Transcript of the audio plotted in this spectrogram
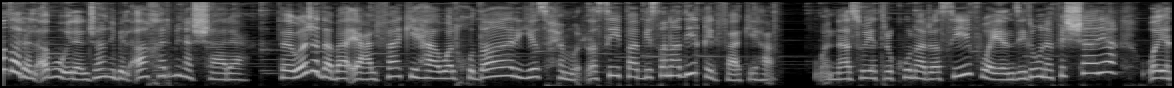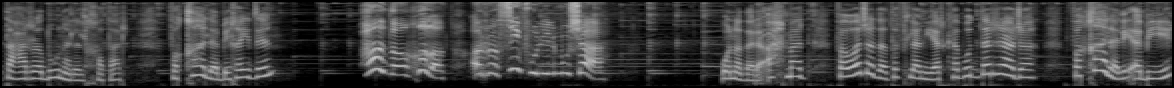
نظر الأب إلى الجانب الآخر من الشارع فوجد بائع الفاكهة والخضار يزحم الرصيف بصناديق الفاكهة. والناس يتركون الرصيف وينزلون في الشارع ويتعرضون للخطر. فقال بغيظ هذا غلط! الرصيف للمشاة! ونظر أحمد فوجد طفلا يركب الدراجة. فقال لأبيه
